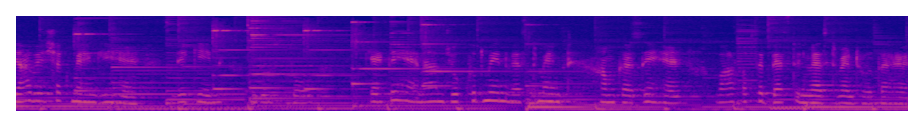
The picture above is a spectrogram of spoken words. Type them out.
यह बेशक महँगी हैं, लेकिन दोस्तों, कहते हैं ना, जो खुद में इन्वेस्टमेंट हम करते हैं वह सबसे बेस्ट इन्वेस्टमेंट होता है।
